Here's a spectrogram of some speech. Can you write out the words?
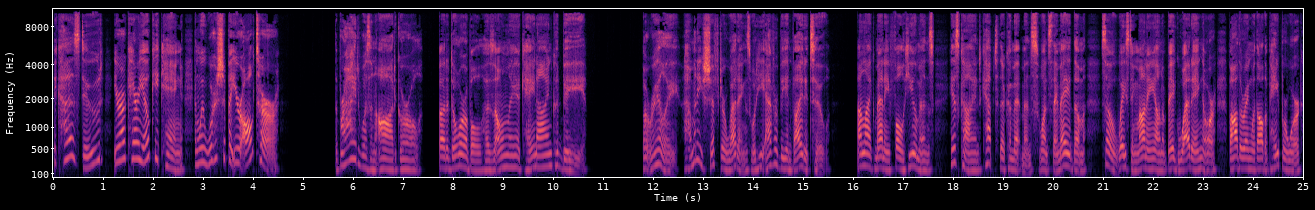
Because, dude, you're our karaoke king, and we worship at your altar. The bride was an odd girl, but adorable as only a canine could be. But really, how many shifter weddings would he ever be invited to? Unlike many full humans, his kind kept their commitments once they made them, so wasting money on a big wedding or bothering with all the paperwork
